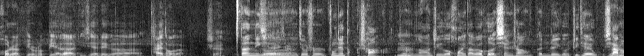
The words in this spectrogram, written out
或者比如说别的一些这个 title 的，是。但那个就是中间打岔，就是拿这个《荒野大镖客》线上跟这个 GTA 五线上那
